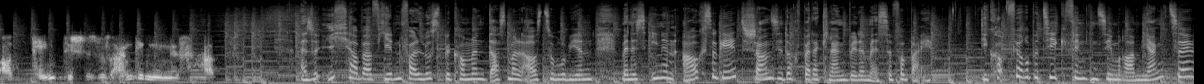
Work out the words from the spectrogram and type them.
Authentisches, was Angenehmes hat. Also ich habe auf jeden Fall Lust bekommen, das mal auszuprobieren. Wenn es Ihnen auch so geht, schauen Sie doch bei der Klangbildermesse vorbei. Die Kopfhörerboutique finden Sie im Raum Yangtze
